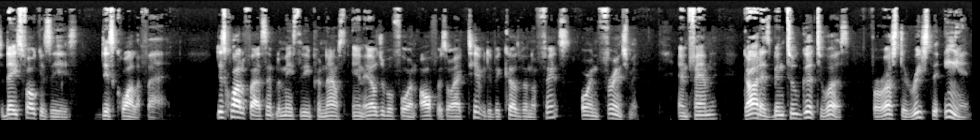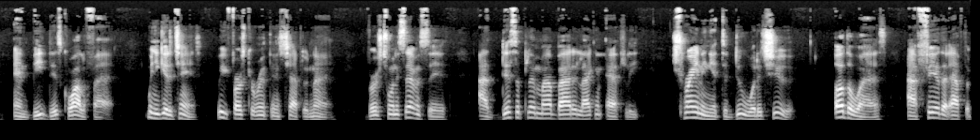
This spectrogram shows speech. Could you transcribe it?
Today's focus is disqualified. Disqualified simply means to be pronounced ineligible for an office or activity because of an offense or infringement. And family, God has been too good to us for us to reach the end and be disqualified. When you get a chance, read 1 Corinthians chapter 9. Verse 27 says, I discipline my body like an athlete, training it to do what it should. Otherwise, I fear that after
